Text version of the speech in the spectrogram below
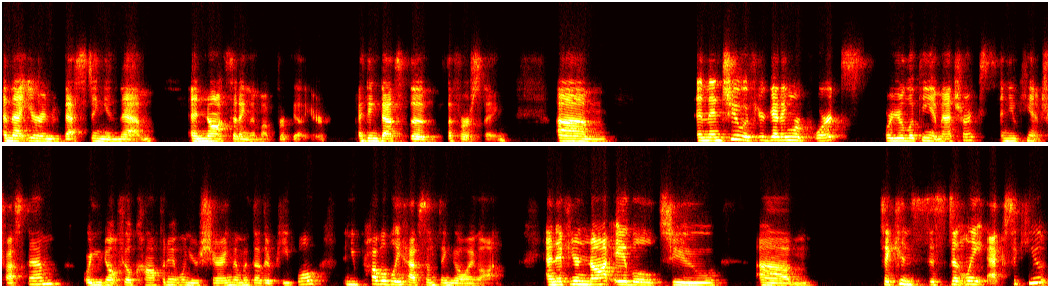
and that you're investing in them and not setting them up for failure. I think that's the, the first thing. Um, and then, two, if you're getting reports or you're looking at metrics and you can't trust them or you don't feel confident when you're sharing them with other people, then you probably have something going on. And if you're not able to, um, to consistently execute,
